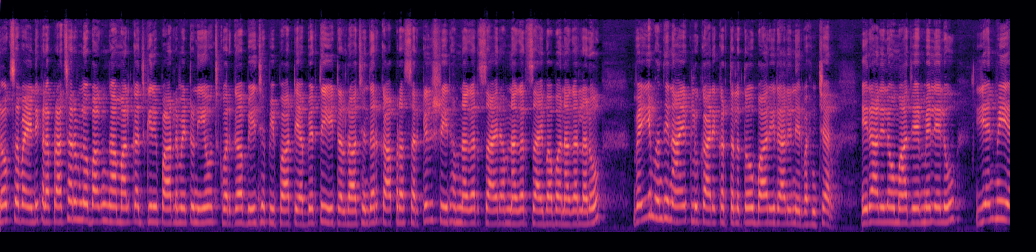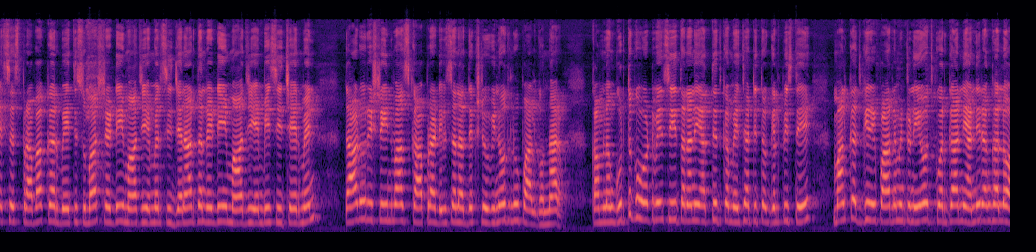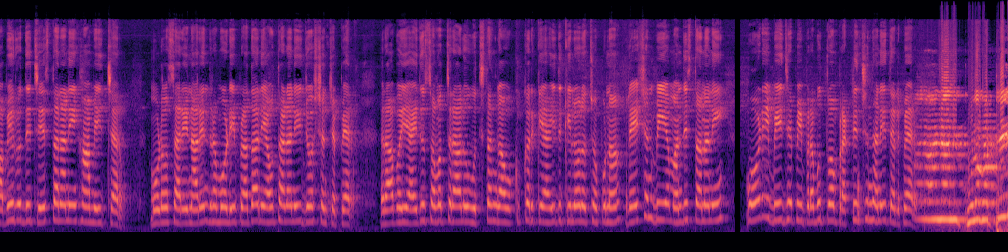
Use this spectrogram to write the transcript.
లోక్సభ ఎన్నికల ప్రచారంలో భాగంగా మల్కాజ్గిరి పార్లమెంటు నియోజకవర్గ బీజేపీ పార్టీ అభ్యర్థి ఈటల రాజేందర్ కాప్రా సర్కిల్ శ్రీరామ్ నగర్ సాయిరామ్ నగర్ సాయిబాబా నగర్లలో వెయ్యి మంది నాయకులు కార్యకర్తలతో భారీ ర్యాలీ నిర్వహించారు. ఈ ర్యాలీలో మాజీ ఎమ్మెల్యేలు ఎన్వీఎస్ఎస్ ప్రభాకర్ బేతి సుభాష్ రెడ్డి మాజీ ఎమ్మెల్సీ జనార్దన్ రెడ్డి మాజీ MBC chairman Taduri Srinivas Kapra division అధ్యక్షుడు వినోద్లు పాల్గొన్నారు. కమలం గుర్తుకు ఓటు వేసి తనని అత్యధిక మెజార్టీతో గెలిపిస్తే మల్కజ్గిరి పార్లమెంటు నియోజకవర్గాన్ని అన్ని రంగాల్లో అభివృద్ధి చేస్తానని హామీ ఇచ్చారు. మూడోసారి నరేంద్ర మోడీ ప్రధాని అవుతాడని జోషన్ చెప్పారు. రాబోయే ఐదు సంవత్సరాలు ఉచితంగా ఒక్కొక్కరికి ఐదు కిలోల చొప్పున రేషన్ బియ్యం అందిస్తానని మోడీ బీజేపీ ప్రభుత్వం ప్రకటించిందని తెలిపారు. కూలగొట్టి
